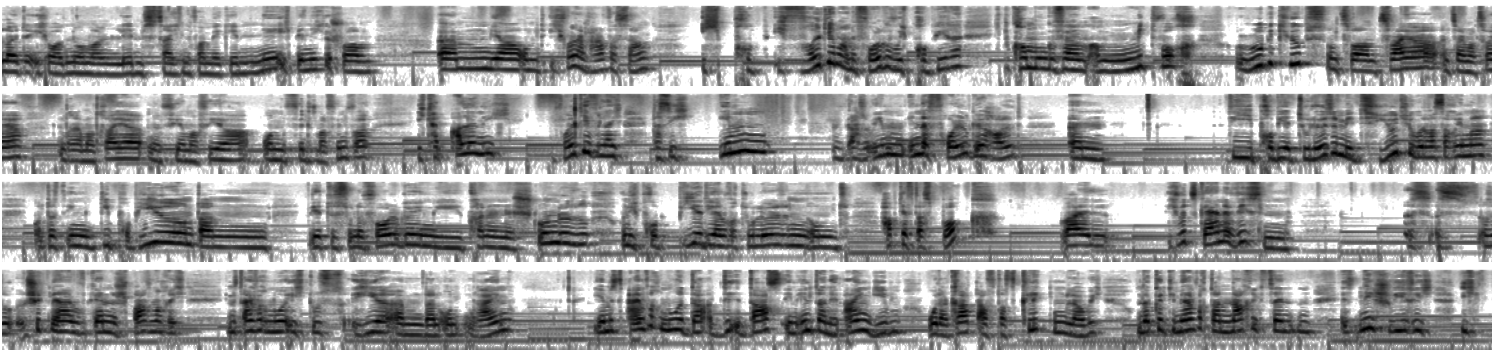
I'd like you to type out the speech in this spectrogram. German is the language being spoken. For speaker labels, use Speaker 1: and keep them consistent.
Speaker 1: Leute, ich wollte nur mal ein Lebenszeichen von mir geben. Nee, ich bin nicht gestorben. Ähm, ja, und ich wollte einfach was sagen. Ich, ich wollte ja mal eine Folge, wo ich probiere. Ich bekomme ungefähr am Mittwoch Rubik Cubes. Und zwar ein Zweier, ein 2x2er, ein 3x3er, ein 4x4er und ein 5x5er. Ich kann alle nicht. Wollt ihr vielleicht, dass ich im, also im, in der Folge halt, ähm, die probiert zu lösen mit YouTube oder was auch immer und das die probiere und dann wird es so eine Folge, irgendwie keine eine Stunde so und ich probiere die einfach zu lösen und habt ihr auf das Bock? Weil ich würde es gerne wissen. Es, es, also schickt mir gerne eine Sprachnachricht. Ihr müsst einfach nur, ich tue es hier ähm, dann unten rein. Ihr müsst einfach nur da, das im Internet eingeben oder gerade auf das klicken, glaube ich. Und dann könnt ihr mir einfach dann Nachricht senden. Ist nicht schwierig. Ich,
